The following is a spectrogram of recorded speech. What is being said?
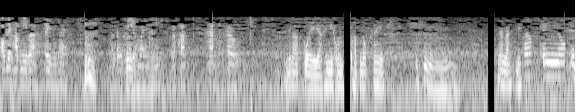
ออฟได้พับนี้ป่ะเอ้ยไม่ใช่ มันต้องคลี่ออกมาอย่างนี้แล้วพับข้างเข้าเวลาป่วยอยากให้มีคนพับนกให้อื้อหือน่ารักดิพับเป็นนกกระ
